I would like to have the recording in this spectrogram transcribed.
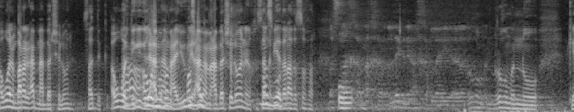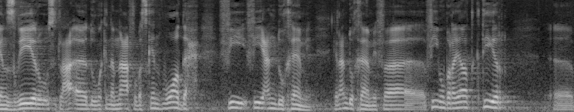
أول مباراة لعب مع برشلونة صدق. أول آه، دقيقة أول لعبها. مع اليوفي. لعبها مع برشلونة خسرنا فيها 3-0 بس و- أخر اخر أخر. لي رغم إنه كان صغير وقصة العقد وما كنا بنعرفه بس كان واضح في في عنده خامة كان عنده خامة. ففي مباريات كتير آه،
